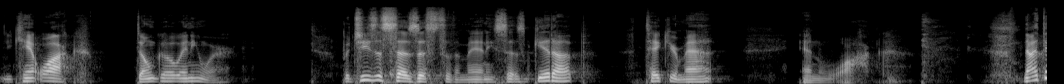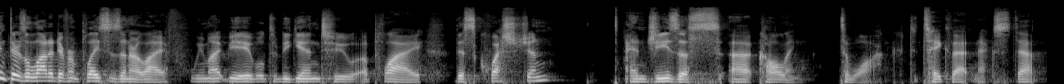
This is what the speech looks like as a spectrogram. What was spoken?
you can't walk. Don't go anywhere. But Jesus says this to the man. He says, Get up, take your mat, and walk. Now, I think there's a lot of different places in our life we might be able to begin to apply this question and Jesus uh, calling to walk, to take that next step.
